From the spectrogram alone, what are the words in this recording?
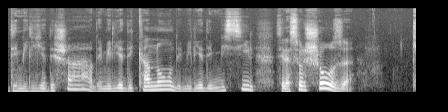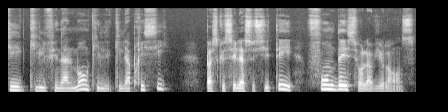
des milliers de chars, des milliers de canons, des milliers de missiles. C'est la seule chose qu'ils finalement qu'ils apprécient. Parce que c'est la société fondée sur la violence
